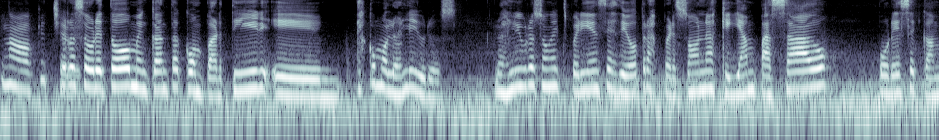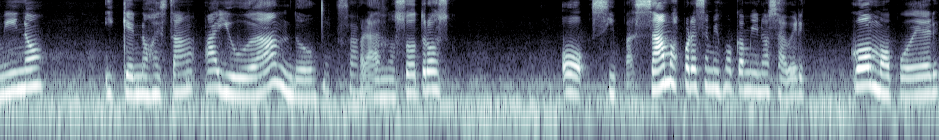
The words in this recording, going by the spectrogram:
No, qué chévere. Pero sobre todo me encanta compartir, eh, es como los libros. Los libros son experiencias de otras personas que ya han pasado por ese camino y que nos están ayudando Exacto. para nosotros, o si pasamos por ese mismo camino, saber cómo poder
